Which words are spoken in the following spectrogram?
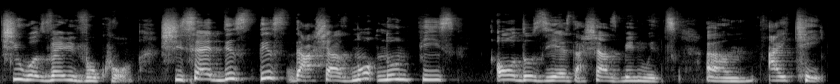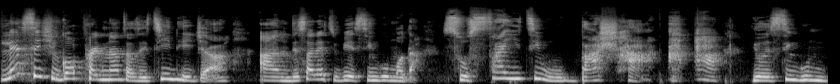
she was very vocal. She said this this that she has not known peace all those years that she has been with um, IK. Let's say she got pregnant as a teenager and decided to be a single mother. Society will bash her. Ah, ah, you're a single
